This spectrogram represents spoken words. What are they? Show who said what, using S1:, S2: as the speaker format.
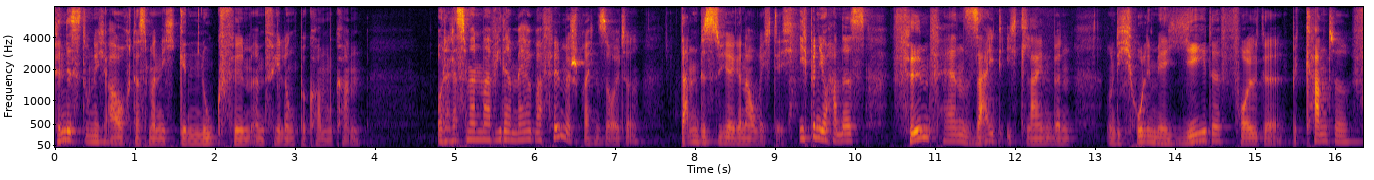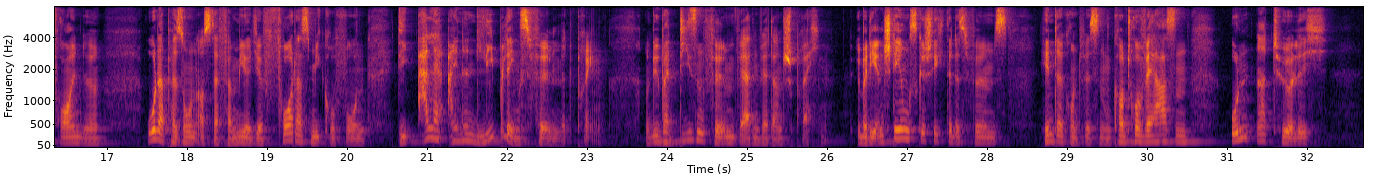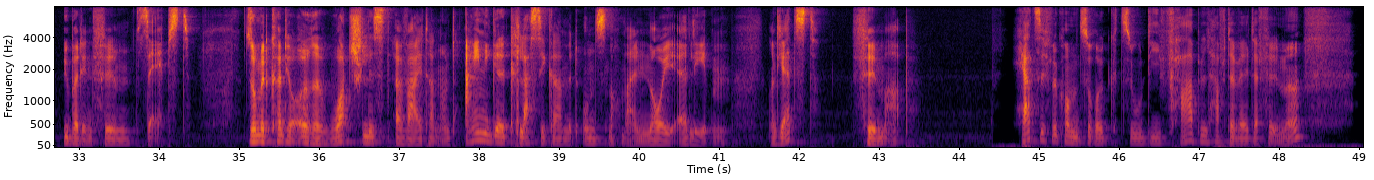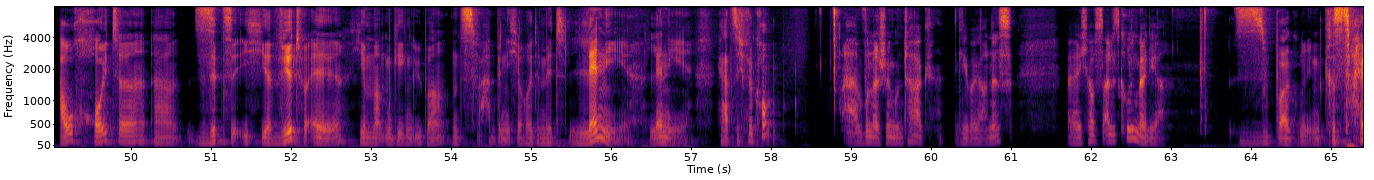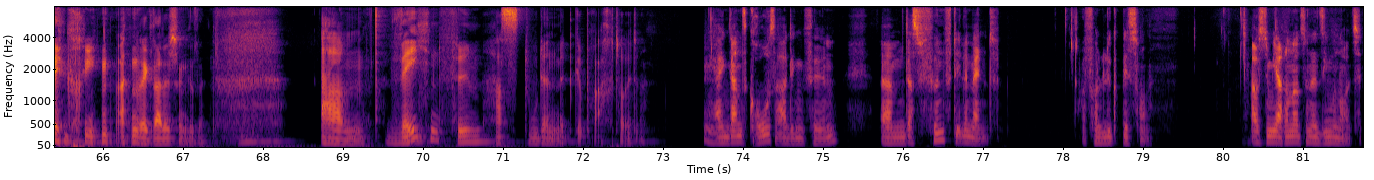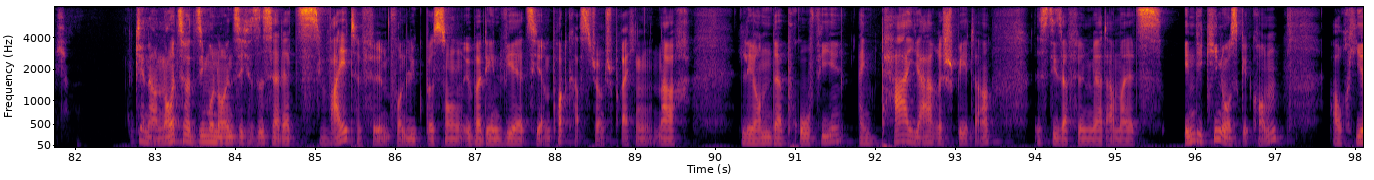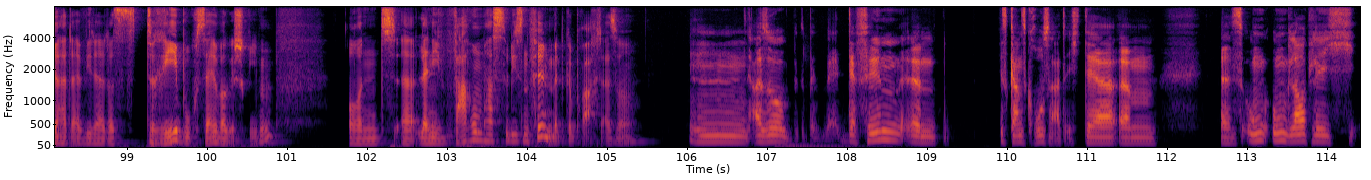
S1: Findest du nicht auch, dass man nicht genug Filmempfehlung bekommen kann? Oder dass man mal wieder mehr über Filme sprechen sollte? Dann bist du hier genau richtig. Ich bin Johannes, Filmfan seit ich klein bin und ich hole mir jede Folge Bekannte, Freunde oder Personen aus der Familie vor das Mikrofon, die alle einen Lieblingsfilm mitbringen. Und über diesen Film werden wir dann sprechen. Über die Entstehungsgeschichte des Films, Hintergrundwissen, Kontroversen und natürlich über den Film selbst. Somit könnt ihr eure Watchlist erweitern und einige Klassiker mit uns nochmal neu erleben. Und jetzt Film ab. Herzlich willkommen zurück zu Die fabelhafte Welt der Filme. Auch heute äh, sitze ich hier virtuell jemandem gegenüber. Und zwar bin ich hier heute mit Lenny. Lenny, herzlich willkommen.
S2: Ah, wunderschönen guten Tag, lieber Johannes. Äh, ich hoffe, es ist alles grün bei dir.
S1: Supergrün, kristallgrün, hatten wir gerade schon gesagt. Ähm, welchen Film hast du denn mitgebracht heute?
S2: Einen ganz großartigen Film. Ähm, das fünfte Element von Luc Besson aus dem Jahre 1997.
S1: Genau, 1997, es ist ja der zweite Film von Luc Besson, über den wir jetzt hier im Podcast schon sprechen, nach Leon der Profi. Ein paar Jahre später ist dieser Film ja damals in die Kinos gekommen. Auch hier hat er wieder das Drehbuch selber geschrieben. Und äh, Lenny, warum hast du diesen Film mitgebracht? Also,
S2: mm, also der Film ähm, ist ganz großartig. Der ähm, ist un unglaublich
